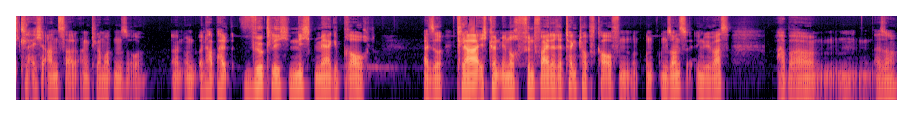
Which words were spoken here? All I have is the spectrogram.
die gleiche Anzahl an Klamotten so und, und, und habe halt wirklich nicht mehr gebraucht. Also klar, ich könnte mir noch fünf weitere Tanktops kaufen und, und, und sonst irgendwie was, aber mm, also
